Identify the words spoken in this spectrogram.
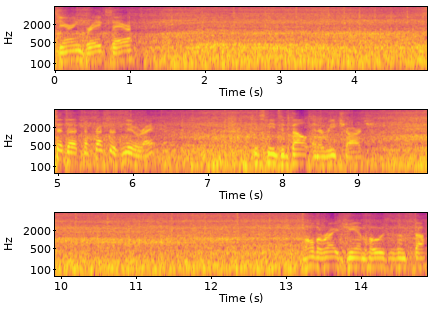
Steering, brakes, air. You said the compressor's new, right? Just needs a belt and a recharge. All the right GM hoses and stuff.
